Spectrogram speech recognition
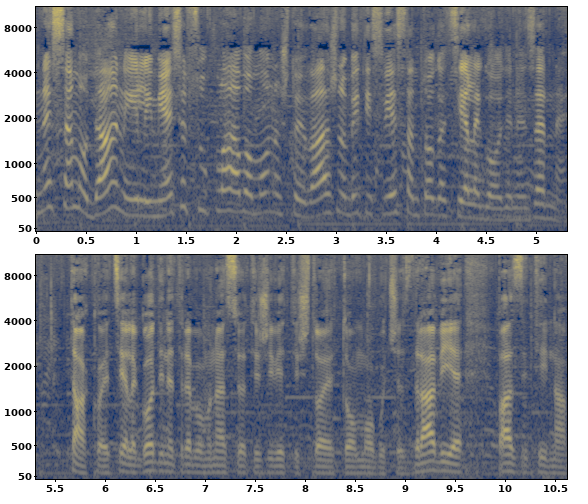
Ne samo dan ili mjesec u plavom, ono što je važno biti svjestan toga cijele godine, zar ne? Tako je, cijele godine trebamo nastojati živjeti što je to moguće zdravije, paziti na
